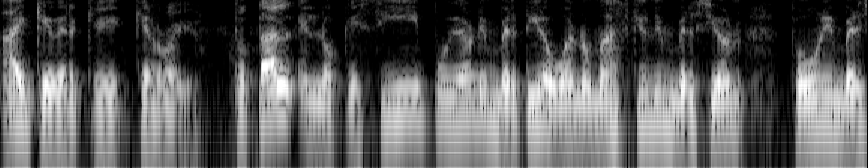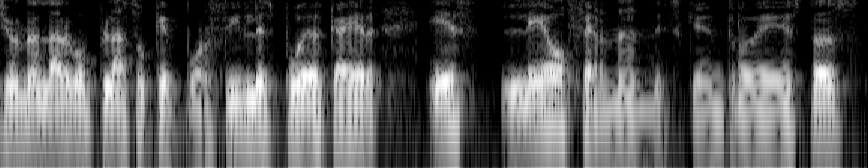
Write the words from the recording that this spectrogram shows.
hay que ver qué, rollo. Total, en lo que sí pudieron invertir, o bueno, más que una inversión, fue una inversión a largo plazo que por fin les puede caer, es Leo Fernández, que dentro de estas,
